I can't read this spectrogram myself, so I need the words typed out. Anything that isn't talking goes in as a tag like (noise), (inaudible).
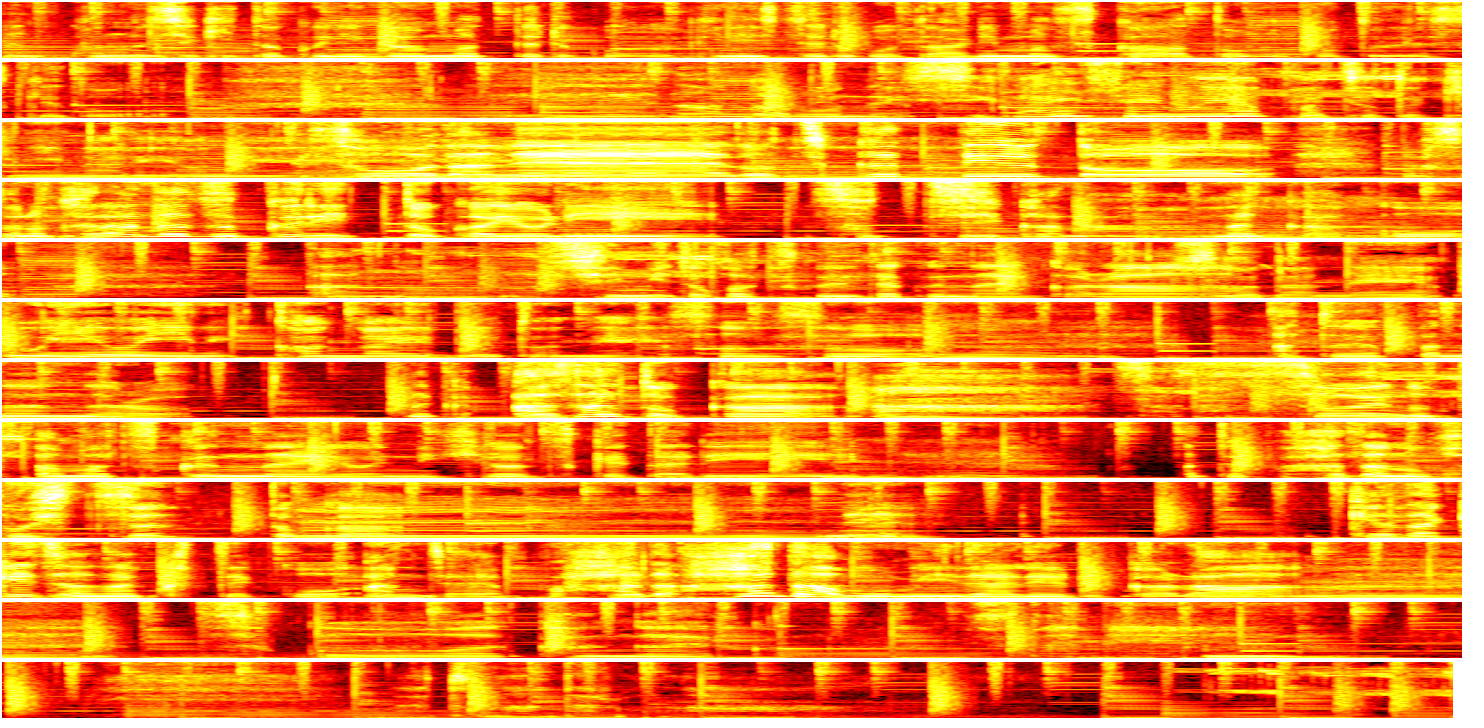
なんかこの時期特に頑張ってること気にしてることありますか？とのことですけどえー、なんだろうね紫外線はやっぱちょっと気になるよね。そうだ。ねどっちかっていうと、なんかその体作りとかよりそっちかな、んなんかこうあのシミとか作りたくないからそうだね。おいおい考えるとね。そうそう、うん。あとやっぱなんだろうなんかあざとかああ、そうだね。そういうのあんま作んないように気をつけたり、うんあとやっぱ肌の保湿とか、うんね毛だけじゃなくてこうあんじゃんやっぱ肌肌も見られるから、うん。そこは考えるかも。そうだね。うん、あとなんだろうな。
